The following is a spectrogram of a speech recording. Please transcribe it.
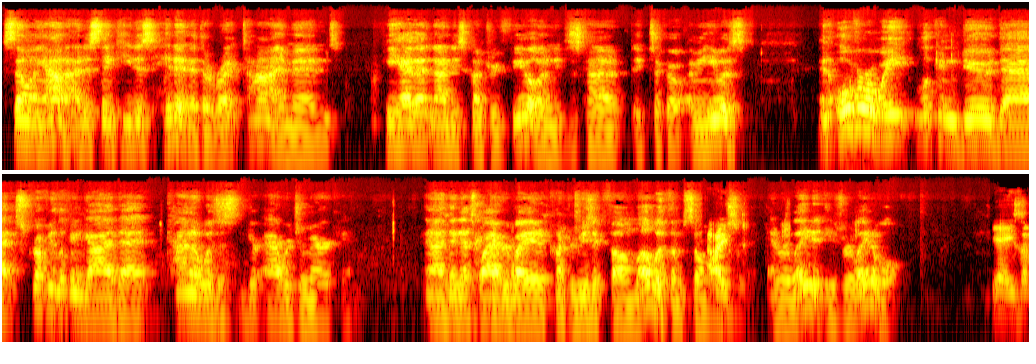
selling out. I just think he just hit it at the right time, and he had that '90s country feel, and he just kind of it took a. I mean, he was an overweight looking dude, that scruffy looking guy that kind of was just your average American, and I think that's why everybody in country music fell in love with him so much and related. He's relatable. yeah, he's a,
